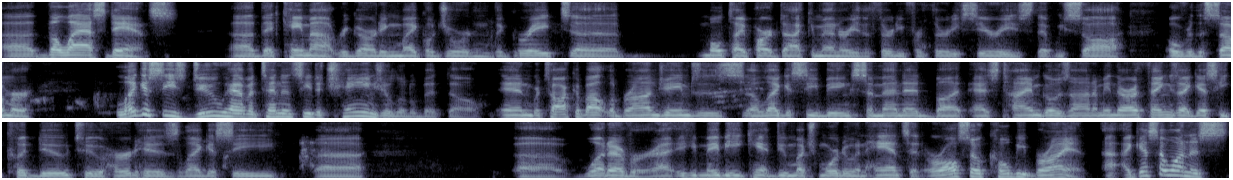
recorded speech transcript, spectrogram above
The Last Dance uh, that came out regarding Michael Jordan, the great uh, multi-part documentary, the 30 for 30 series that we saw over the summer. Legacies do have a tendency to change a little bit, though, and we're talking about LeBron James's uh, legacy being cemented. But as time goes on, I mean, there are things I guess he could do to hurt his legacy. Uh, uh, whatever. he, maybe he can't do much more to enhance it. Or also Kobe Bryant. I guess I want to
